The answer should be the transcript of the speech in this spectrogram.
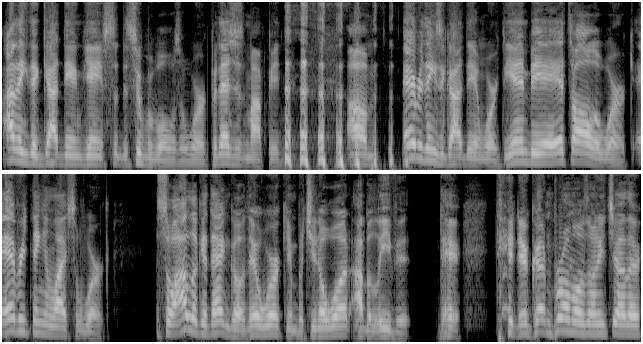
I think the goddamn game, the Super Bowl was a work, but that's just my opinion. um, everything's a goddamn work. The NBA, it's all a work. Everything in life's a work. So I look at that and go, they're working, but you know what? I believe it. They're, they're cutting promos on each other.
